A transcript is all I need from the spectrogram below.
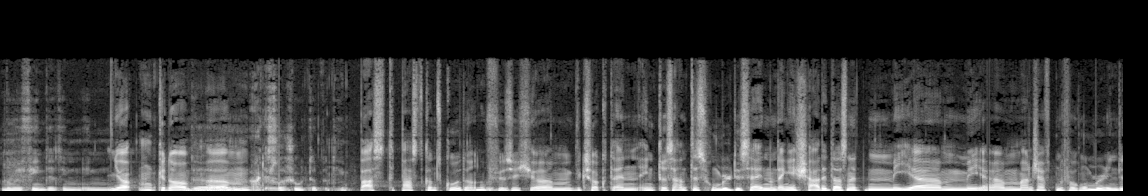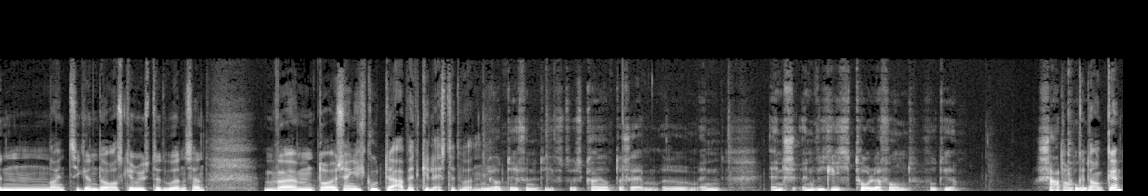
nur findet in, in Ja, genau. der Ähm, Achsel-Schulterpartie. passt, passt ganz gut an und Mhm. für sich, ähm, wie gesagt, ein interessantes Hummeldesign und eigentlich schade, dass nicht mehr, mehr Mannschaften von Hummel in den 90ern da ausgerüstet worden sind, weil ähm, da ist eigentlich gute Arbeit geleistet worden. Ja, definitiv. Das kann ich unterschreiben. Also ein, ein, ein wirklich toller Fund von dir. Chapeau. Danke, danke.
